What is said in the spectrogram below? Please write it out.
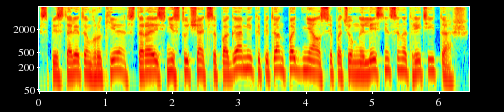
С пистолетом в руке, стараясь не стучать сапогами, капитан поднялся по темной лестнице на третий этаж.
